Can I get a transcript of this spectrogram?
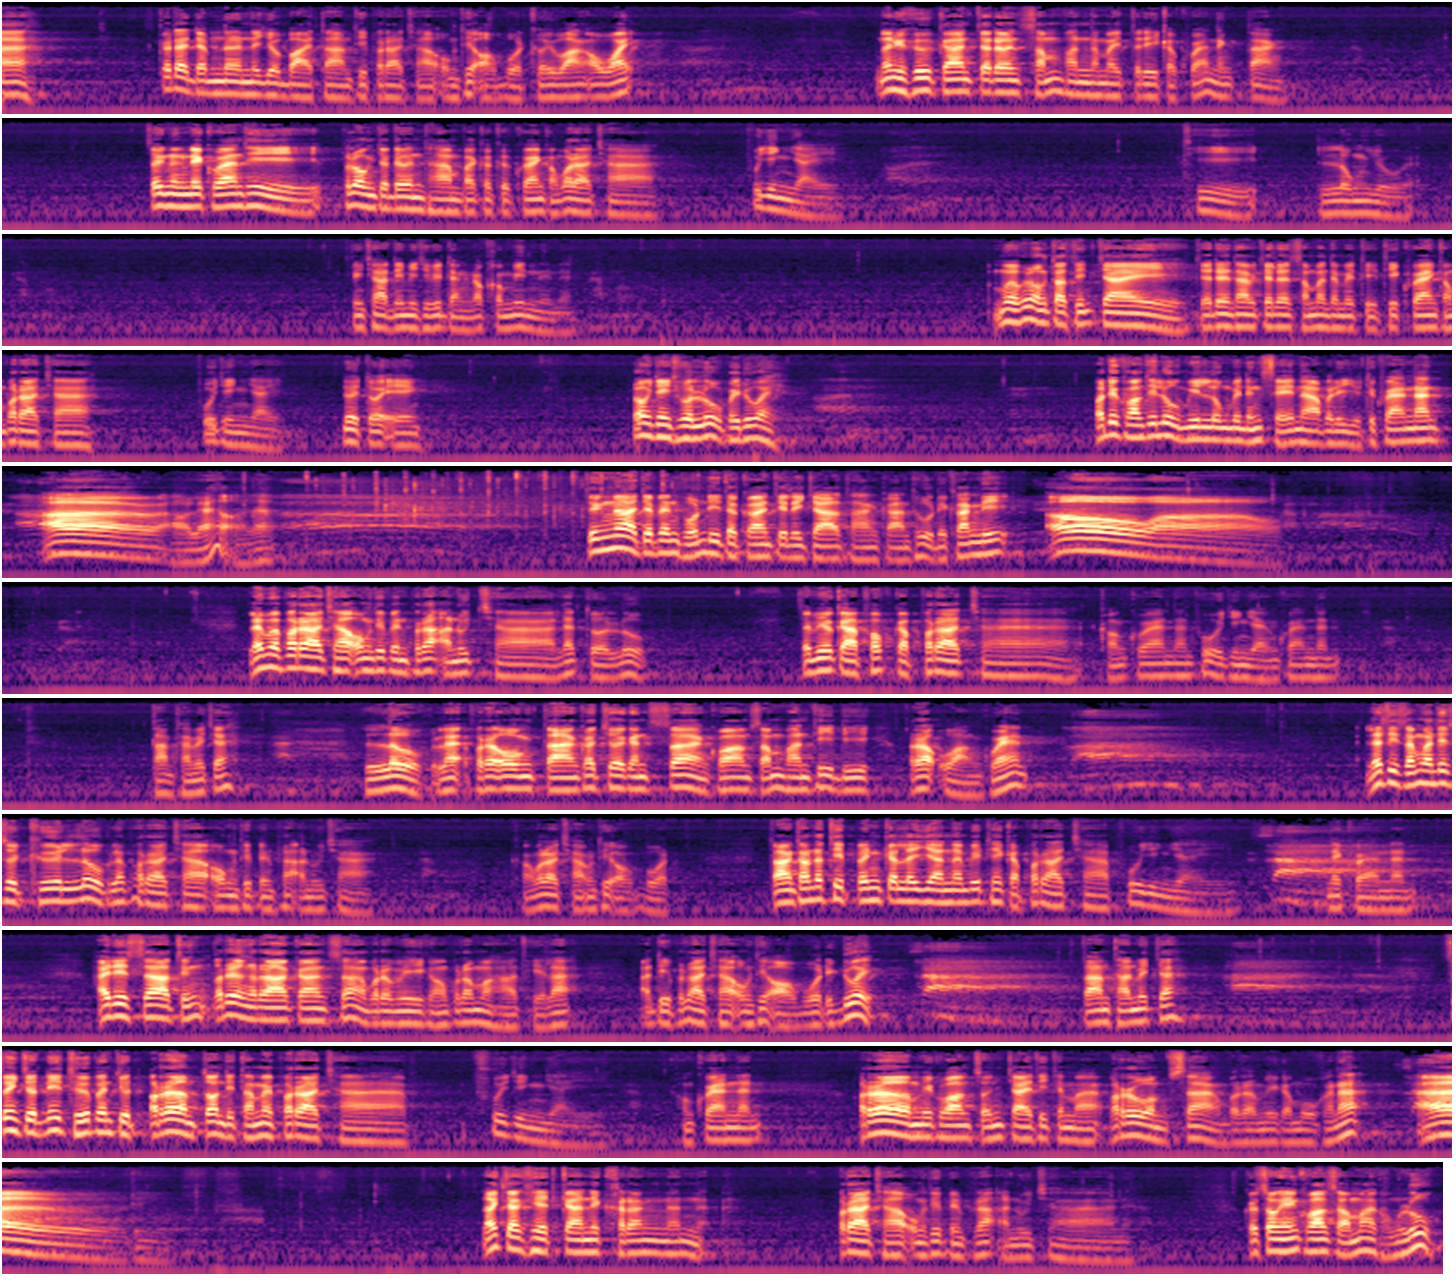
ก็ได้ดำเนินนโยบายตามที่พระราชาองค์ที่ออกบวชเคยวางเอาไว้ นั่นก็คือการเจริญสัมพันธไมตรีกับแคว้นต่างๆ ซึ่งหนึ่งในแคว้นที่พระองค์จะเดินทางไปก็คือแคว้นของพระราชาผู้ยิ่งใหญ่ ที่ลงอยู่ถึงชาตินี้มีชีวิตดังนกขมิ้นเนี่ยนะ เมื่อพระองค์ตัดสินใจจะเดินทางไปเจริญสัมพันธไมตรีที่แคว้นของพระราชาผู้ยิ่งใหญ่ด้วยตัวเอง พระองค์จึงชวนลูกไปด้วยเพราะด้วยความที่ลูกมีลุงเป็นถึงเสนาบดีอยู่ที่แคว้นนั้นอ้าวเอาแล้วเอาแล้ว จึงน่าจะเป็นผลดีต่อการเจรจาทางการทูตในครั้งนี้ โอ้ว้าว และเมื่อพระราชาองค์ที่เป็นพระอนุชาและตัวลูกจะมีโอกาสพบกับพระราชาของแคว้นนั้นผู้ยิ่งใหญ่ของแคว้นนั้น ตามทันไหมจ๊ะลูกและพระองค์ต่างก็ช่วยกันสร้างความสัมพันธ์ที่ดีระหว่างแคว้น และที่สำคัญที่สุดคือลูกและพระราชาองค์ที่เป็นพระอนุชา ของพระราชาองค์ที่ออกบวชต่างทำหน้าที่เป็นกัลยาณมิตรให้กับพระราชาผู้ยิ่งใหญ่ ในแคว้นนั้น ให้ได้ทราบถึงเรื่องราวการสร้างบารมีของพระมหาเถระอดีตพระราชาองค์ที่ออกบวชอีกด้วย ตามทันไหมจ๊ะ ซึ่งจุดนี้ถือเป็นจุดเริ่มต้นที่ทำให้พระราชาผู้ยิ่งใหญ่ของแคว้นนั้น เริ่มมีความสนใจที่จะมาร่วมสร้างบารมีกับหมู่คณะ เออดี หลังจากเหตุการณ์ในครั้งนั้นน่ะพ ระราชาองค์ที่เป็นพระอนุชาเนี่ยก็ทรงเห็นความสามารถของลูก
